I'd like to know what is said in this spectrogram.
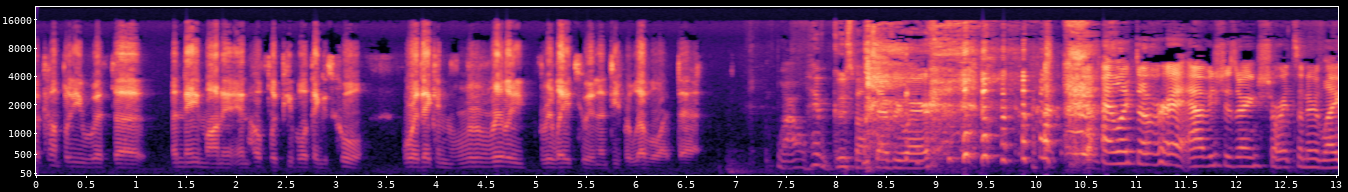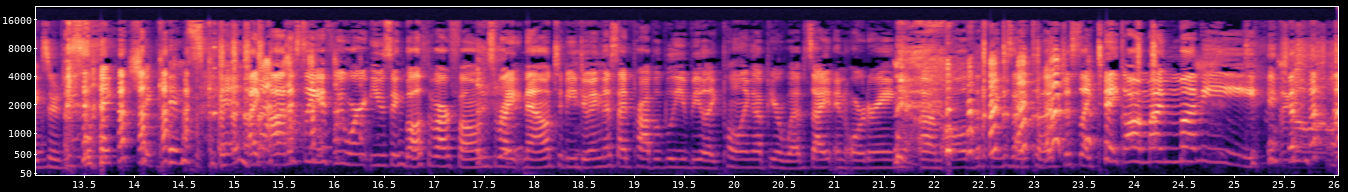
a company with a, a name on it, and hopefully people think it's cool, where they can r- really relate to it in a deeper level like that. Wow. I have goosebumps everywhere. I looked over at Abby. She's wearing shorts and her legs are just like chicken skin. like honestly, if we weren't using both of our phones right now to be doing this, I'd probably be like pulling up your website and ordering um, all the things I could. Just like take all my money. They go, like,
